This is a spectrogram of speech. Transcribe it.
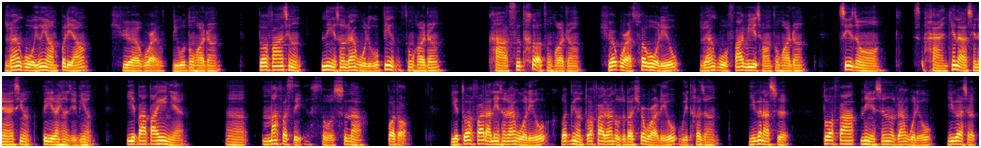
软骨营养不良血管瘤综合征、多发性内生软骨瘤病综合征、卡斯特综合征、血管错构瘤软骨发育异常综合征，是一种罕见的先天性非遗传性疾病。一八八一年，嗯，马夫西首次呢报道。以多发的内生软骨瘤合并多发软组织的血管瘤为特征，一个呢是多发内生软骨瘤，一个是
